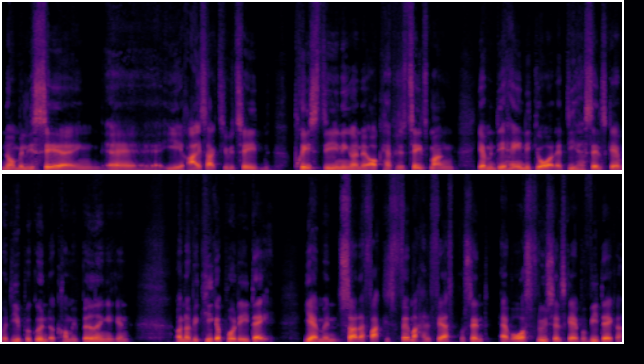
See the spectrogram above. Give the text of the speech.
normaliseringen af, i rejseaktiviteten, prisstigningerne og kapacitetsmanglen, jamen det har egentlig gjort, at de her selskaber, de er begyndt at komme i bedring igen. Og når vi kigger på det i dag, jamen så er der faktisk 75 procent af vores flyselskaber, vi dækker,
